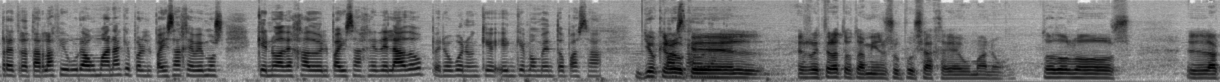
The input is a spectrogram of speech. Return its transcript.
retratar la figura humana, que por el paisaje vemos que no ha dejado el paisaje de lado, pero bueno, ¿en qué, en qué momento pasa? Yo creo que el, el, retrato también es un paisaje humano. Todos los las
